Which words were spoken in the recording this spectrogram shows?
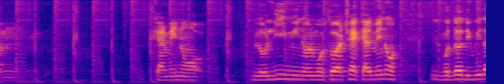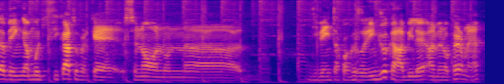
um, che almeno lo limino il motore, cioè che almeno il modello di guida venga modificato perché se no non uh, diventa qualcosa di ingiocabile, almeno per me.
